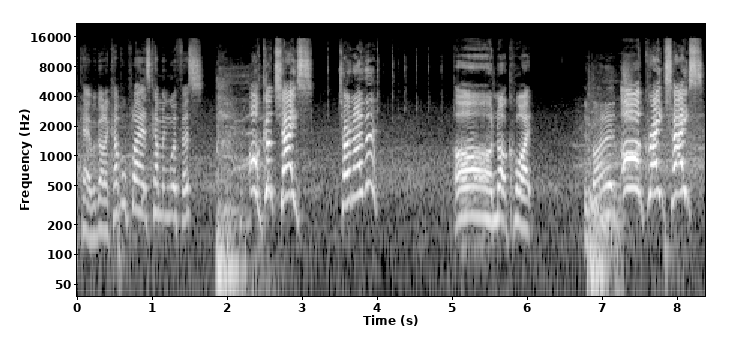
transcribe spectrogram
Okay, we've got a couple players coming with us. Oh, good chase. Turnover. Oh, not quite. Advantage. Oh, great chase.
